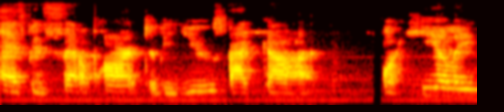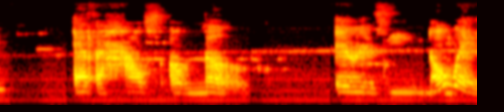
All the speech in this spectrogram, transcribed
has been set apart to be used by God for healing as a house of love. There is no way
